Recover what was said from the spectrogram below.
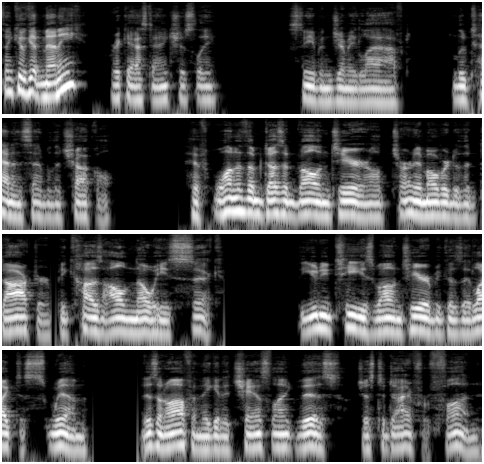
Think you'll get many? Rick asked anxiously. Steve and Jimmy laughed. The lieutenant said with a chuckle, If one of them doesn't volunteer, I'll turn him over to the doctor because I'll know he's sick. The UDTs volunteer because they like to swim. It isn't often they get a chance like this just to dive for fun.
